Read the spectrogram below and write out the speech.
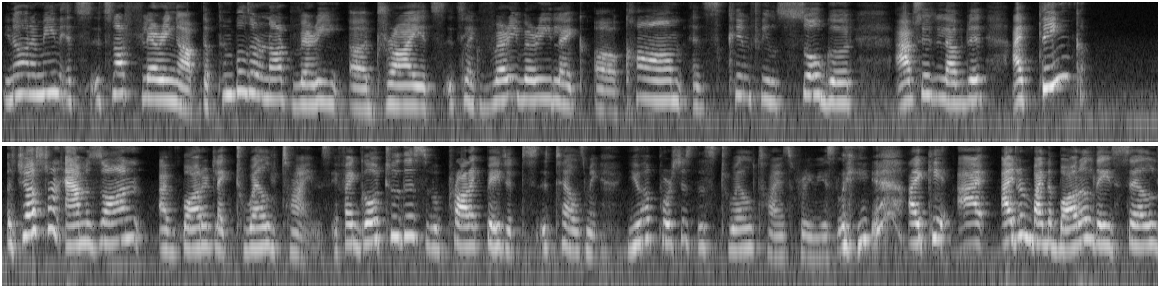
You know what i mean? It's it's not flaring up. The pimples are not very uh, dry. It's it's like very very like uh, calm and skin feels so good. Absolutely loved it. I think just on amazon i've bought it like 12 times. If i go to this product page it, it tells me you have purchased this 12 times previously. I keep, i i don't buy the bottle. They sell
